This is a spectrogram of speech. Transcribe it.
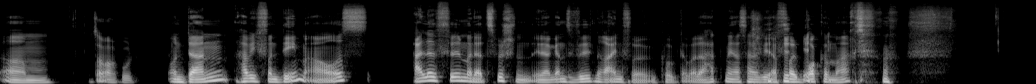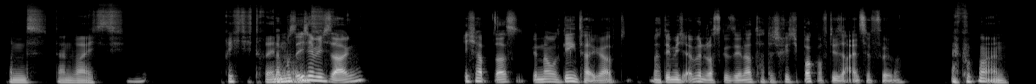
Ähm, ist aber auch gut. Und dann habe ich von dem aus alle Filme dazwischen in einer ganz wilden Reihenfolge geguckt, aber da hat mir das halt wieder voll Bock gemacht. Und dann war ich richtig drin. Da muss ich nämlich sagen, ich habe das genau das Gegenteil gehabt. Nachdem ich Avengers gesehen habe, hatte ich richtig Bock auf diese Einzelfilme. Ja, guck mal an.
